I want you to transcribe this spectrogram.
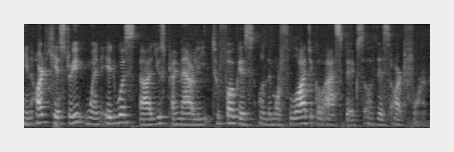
in art history when it was uh, used primarily to focus on the morphological aspects of this art form.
